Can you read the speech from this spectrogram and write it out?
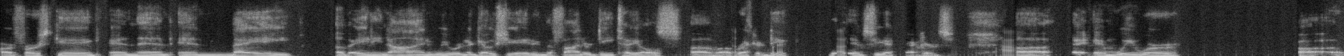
our first gig, and then in May of '89 we were negotiating the finer details of a record deal with MCA Records, Wow. uh, and we were. Uh,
